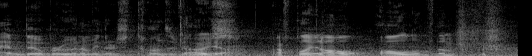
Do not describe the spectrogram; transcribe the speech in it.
Avondale Brewing. I mean, there's tons of venues. Oh yeah, I've played all all of them.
